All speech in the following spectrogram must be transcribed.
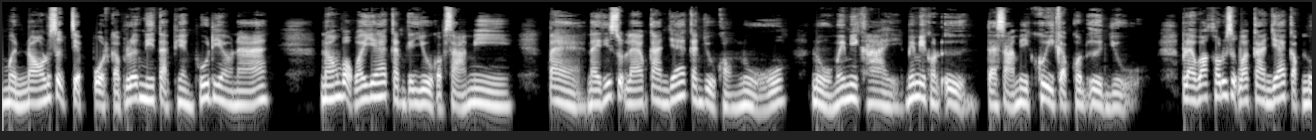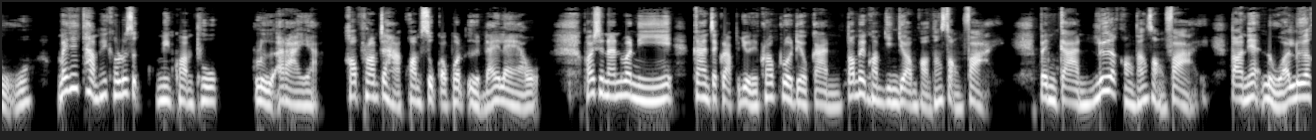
เหมือนน้องรู้สึกเจ็บปวดกับเรื่องนี้แต่เพียงผู้เดียวนะ น้องบอกว่าแยกกันกันอยู่กับสามี แต่ในที่สุดแล้วการแยกกันอยู่ของหนู หนูไม่มีใคร ไม่มีคนอื่น แต่สามีคุยกับคนอื่นอยู่ แปลว่าเขารู้สึกว่าการแยกกับหนู ไม่ได้ทำให้เขารู้สึกมีความทุกข์หรืออะไรอะ่ะ เขาพร้อมจะหาความสุขกับคนอื่นได้แล้ว เพราะฉะนั้นวันนี้การจะกลับไปอยู่ในครอบครัวเดียวกัน ต้องเป็นความยินยอมของทั้งสองฝ่าย เป็นการเลือกของทั้งสองฝ่าย ตอนนี้หนูว่าเลือก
